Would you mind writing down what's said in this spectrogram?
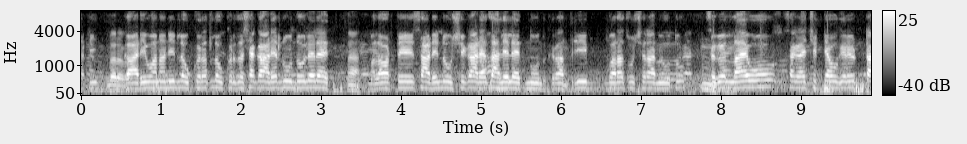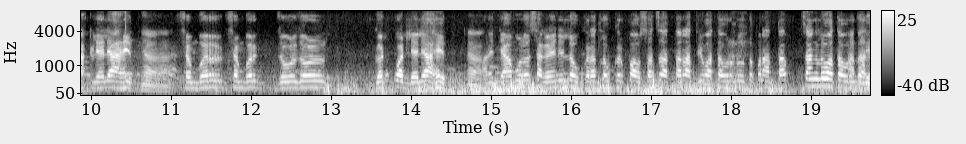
गाडीवानाने लवकरात लवकर जशा गाड्या नोंदवलेल्या आहेत हां. मला वाटते साडे नऊशे गाड्या झालेल्या आहेत नोंद. रात्री बराच उशीर आम्ही होतो. सगळं लाईव्ह सगळ्या चिठ्ठ्या वगैरे टाकलेल्या आहेत. हां हां. शंभर शंभर जवळजवळ गट पडलेले आहेत. हां. आणि त्यामुळं सगळ्यांनी लवकरात लवकर पावसाचं आता रात्री वातावरण होतं पण आता चांगलं वातावरण झालेलं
